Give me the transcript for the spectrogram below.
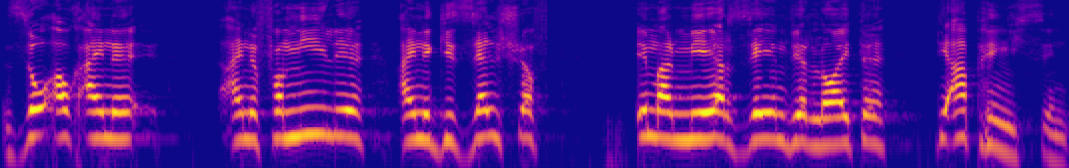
So auch eine, eine Familie, eine Gesellschaft. Immer mehr sehen wir Leute, die abhängig sind.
